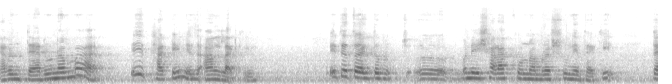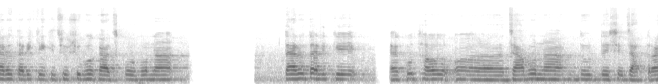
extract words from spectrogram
কারণ তেরো নাম্বার এই থার্টিন ইজ আনলাকি এটা তো একদম মানে সারাক্ষণ আমরা শুনে থাকি, তেরো তারিখে কিছু শুভ কাজ করব না, তেরো তারিখে কোথাও যাব না, দূর দেশে যাত্রা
